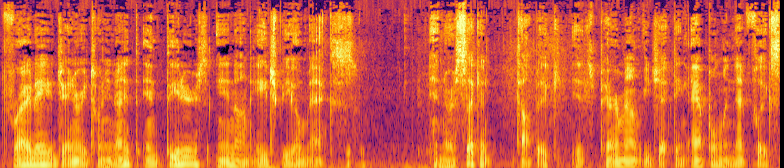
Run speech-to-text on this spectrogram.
Friday, January 29th, in theaters and on HBO Max. And our second topic is Paramount rejecting Apple and Netflix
